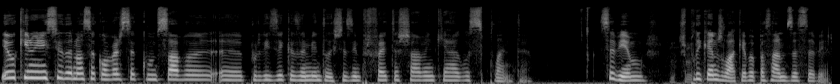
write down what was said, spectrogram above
Eu aqui no início da nossa conversa começava uh, por dizer que as ambientalistas imperfeitas sabem que a água se planta. Sabemos. Explica-nos lá, que é para passarmos a saber.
